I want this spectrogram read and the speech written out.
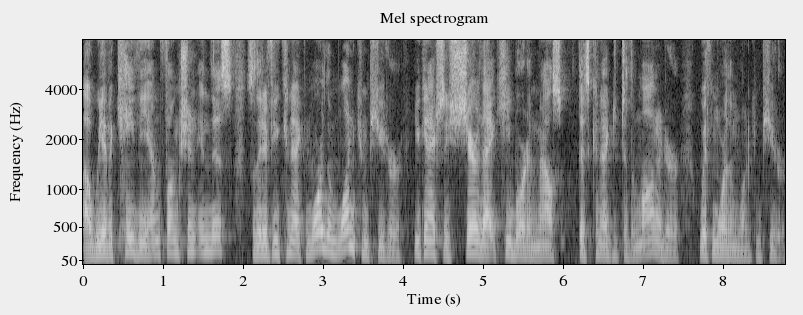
Uh, we have a KVM function in this so that if you connect more than one computer, you can actually share that keyboard and mouse that's connected to the monitor with more than one computer.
